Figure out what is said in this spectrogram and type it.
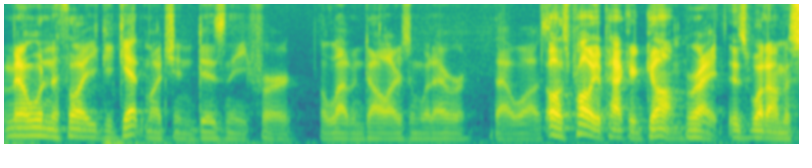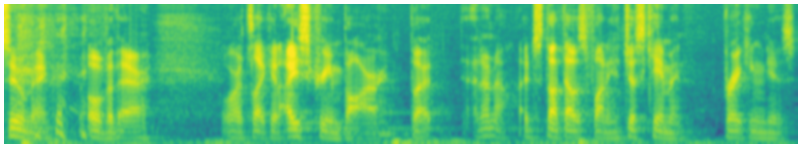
I mean, I wouldn't have thought you could get much in Disney for eleven dollars and whatever that was. Oh, it's probably a pack of gum, Right. Is what I'm assuming over there, or it's like an ice cream bar. But I don't know. I just thought that was funny. It just came in. Breaking news.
